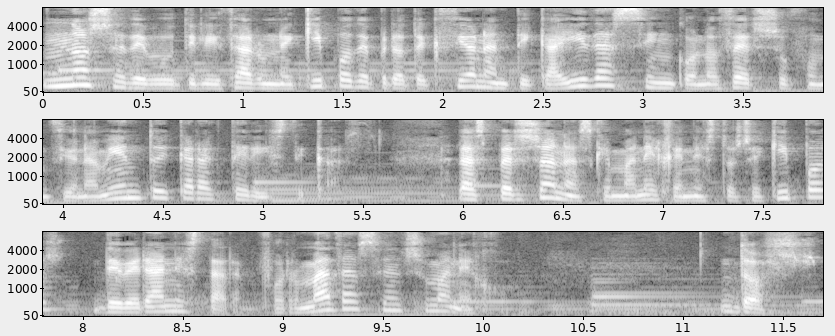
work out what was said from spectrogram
No se debe utilizar un equipo de protección anticaídas sin conocer su funcionamiento y características. Las personas que manejen estos equipos deberán estar formadas en su manejo. 2.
